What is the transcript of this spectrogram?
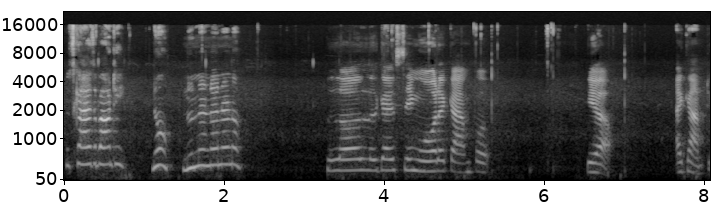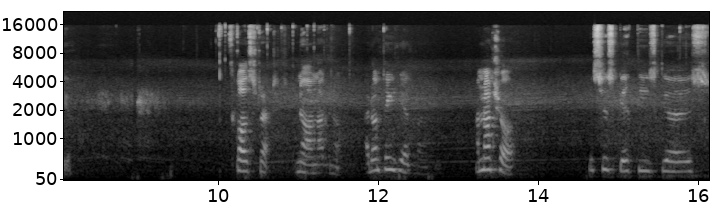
This guy has a bounty! No! No, no, no, no, no! Lol, the guy's saying what a camper. Yeah. I camped you. It's called stretch. No, I'm not gonna. I don't think he has bounty. I'm not sure. Let's just get these guys.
